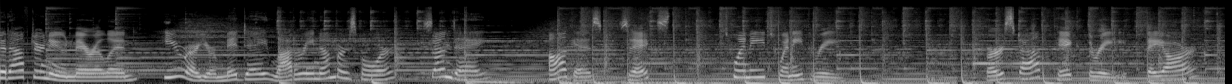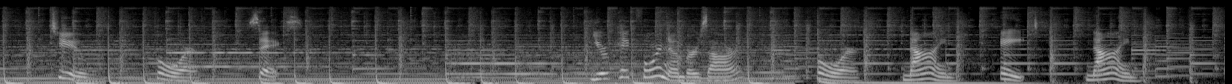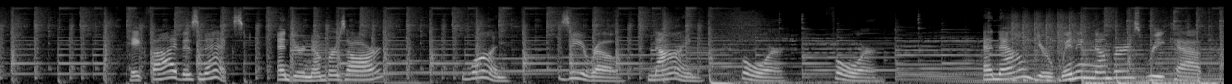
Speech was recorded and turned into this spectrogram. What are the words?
Good afternoon, Maryland. Here are your midday lottery numbers for Sunday, August 6th, 2023. First up, pick three. They are 2, 4, 6. Your pick four numbers are 4, 9, 8, 9. Pick five is next, and your numbers are 1, 0, 9, 4, 4. And now your winning numbers recap.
